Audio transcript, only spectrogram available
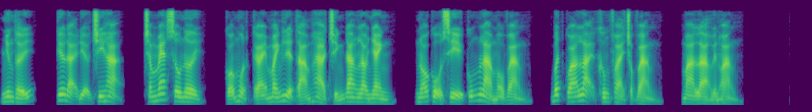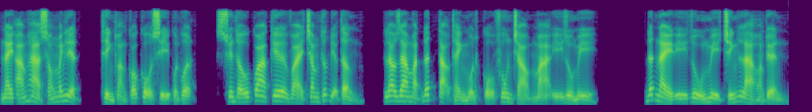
Nhưng thấy, kia đại địa chi hạ, trăm mét sâu nơi, có một cái mánh liệt tám hà chính đang lao nhanh, nó cổ xỉ cũng là màu vàng, bất quá lại không phải chọc vàng, mà là huyền hoàng. Này ám hà sóng mãnh liệt, thỉnh thoảng có cổ xỉ cuộn cuộn, xuyên thấu qua kia vài trăm thước địa tầng, lao ra mặt đất tạo thành một cổ phun trào mà ý dù. Đất này ý dù chính là hoàng tuyển,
